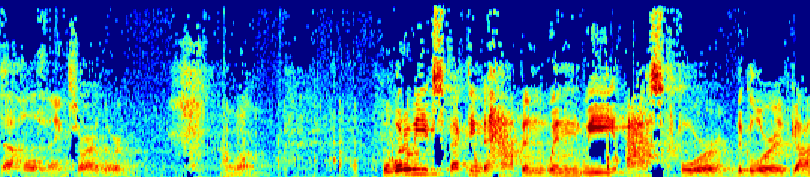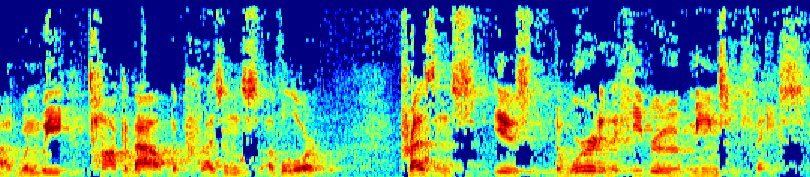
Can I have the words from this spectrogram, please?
that whole thing. Sorry, Lord. Oh well. But what are we expecting to happen when we ask for the glory of God, when we talk about the presence of the Lord? Presence is the word in the Hebrew means face.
